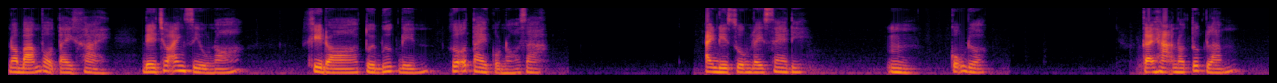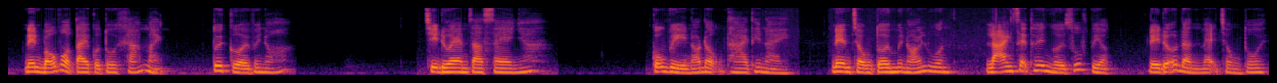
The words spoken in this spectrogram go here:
nó bám vào tay Khải để cho anh dìu nó. Khi đó tôi bước đến, gỡ tay của nó ra. Anh đi xuống lấy xe đi. Ừ, cũng được. Cái hạ nó tức lắm, nên bấu vào tay của tôi khá mạnh. Tôi cười với nó. Chị đưa em ra xe nhé. Cũng vì nó động thai thế này, Nên chồng tôi mới nói luôn là anh sẽ thuê người giúp việc để đỡ đần mẹ chồng tôi.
